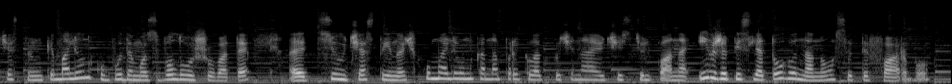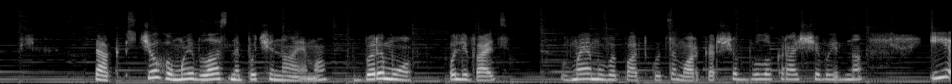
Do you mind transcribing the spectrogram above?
частинки малюнку, будемо зволошувати е, цю частиночку малюнка, наприклад, починаючи з тюльпана, і вже після того наносити фарбу. Так, з чого ми, власне, починаємо? Беремо олівець, в моєму випадку це маркер, щоб було краще видно, і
